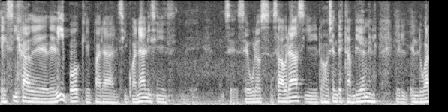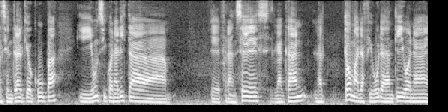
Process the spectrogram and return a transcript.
es hija de, Edipo, que para el psicoanálisis eh, seguro sabrás y los oyentes también el, lugar central que ocupa y un psicoanalista eh, francés, Lacan, la toma la figura de Antígona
